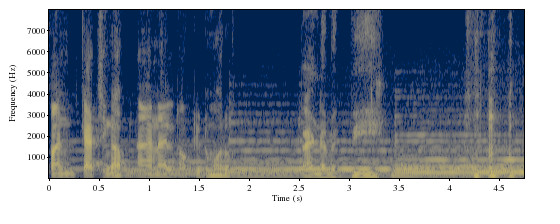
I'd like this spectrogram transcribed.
fun catching up, and I'll talk to you tomorrow. Pandemic P.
